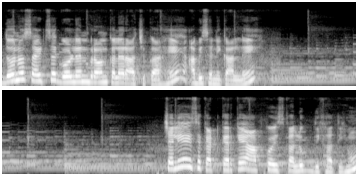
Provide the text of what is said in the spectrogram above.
दोनों साइड से गोल्डन ब्राउन कलर आ चुका है। अब इसे निकाल लें। चलिए इसे कट करके आपको इसका लुक दिखाती हूँ।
